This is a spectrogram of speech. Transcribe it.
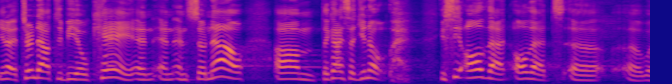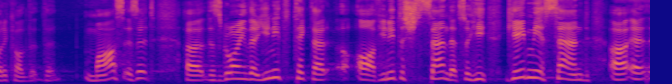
you know, it turned out to be okay. And, and, and so now um, the guy said, you know, you see all that, all that uh, uh, what do you call it, the, the moss, is it, uh, that's growing there, you need to take that off. You need to sand that. So he gave me a sand, uh,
